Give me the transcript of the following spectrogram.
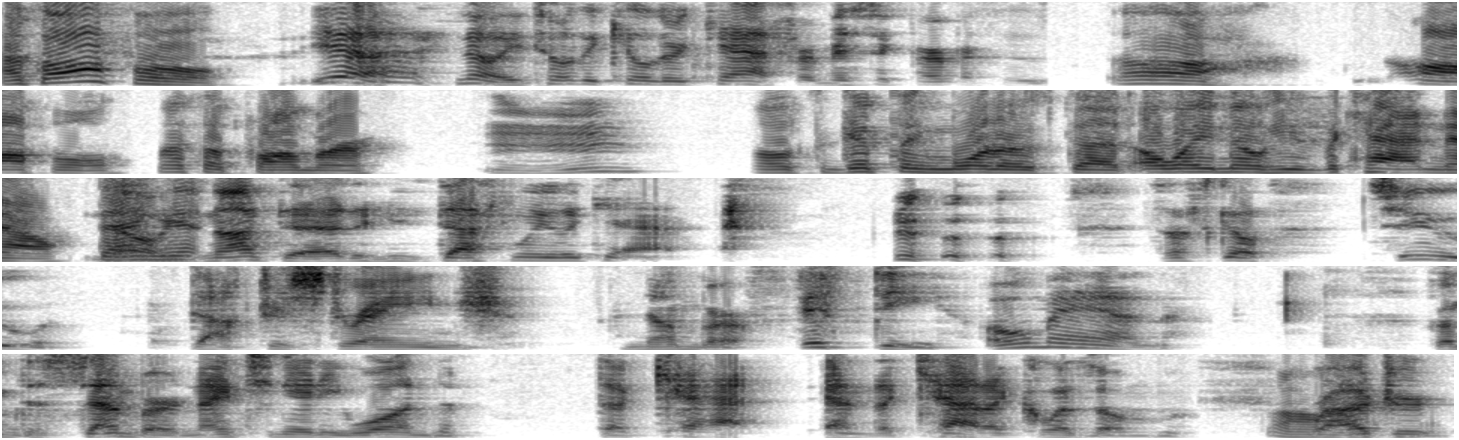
That's awful. Yeah, no, he totally killed her cat for mystic purposes. Oh, awful. That's a bummer. hmm Well, it's a good thing Mordo's dead. Oh, wait, no, he's the cat now. No, he's it. not dead. He's definitely the cat. so let's go to Doctor Strange, number 50. Oh man. From December 1981. The Cat and the Cataclysm. Oh, Roger-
